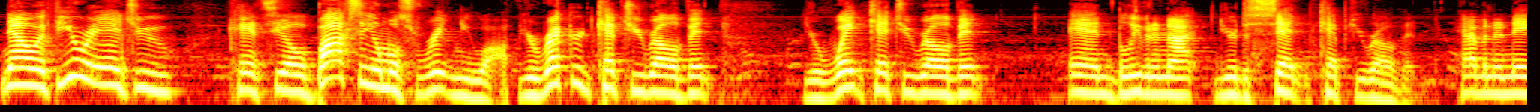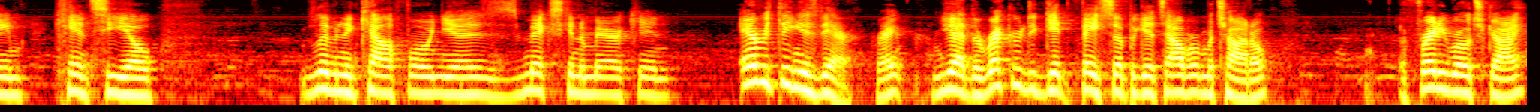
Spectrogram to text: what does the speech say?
Now, if you were Andrew Cancel, boxing almost written you off. Your record kept you relevant. Your weight kept you relevant. And believe it or not, your descent kept you relevant. Having a name, Cancillo, living in California, is Mexican American, everything is there, right? You had the record to get face up against Albert Machado, a Freddie Roach guy,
